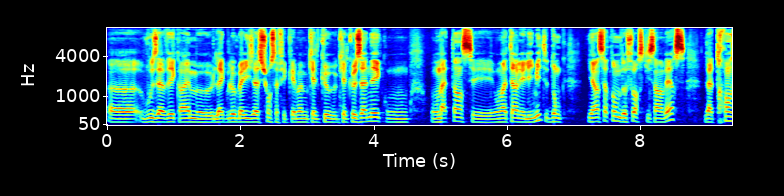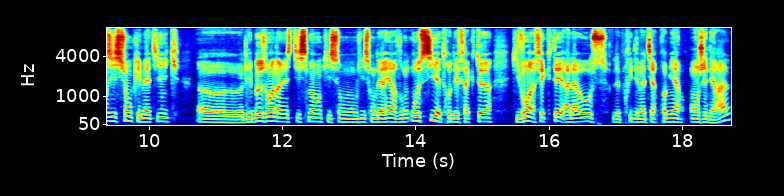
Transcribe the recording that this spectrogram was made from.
vous avez quand même la globalisation, ça fait quand même quelques, quelques années qu'on on atteint, ces, on atteint les limites. Donc il y a un certain nombre de forces qui s'inversent. La transition climatique euh, les besoins d'investissement qui sont, qui sont derrière vont aussi être des facteurs qui vont affecter à la hausse le prix des matières premières en général.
